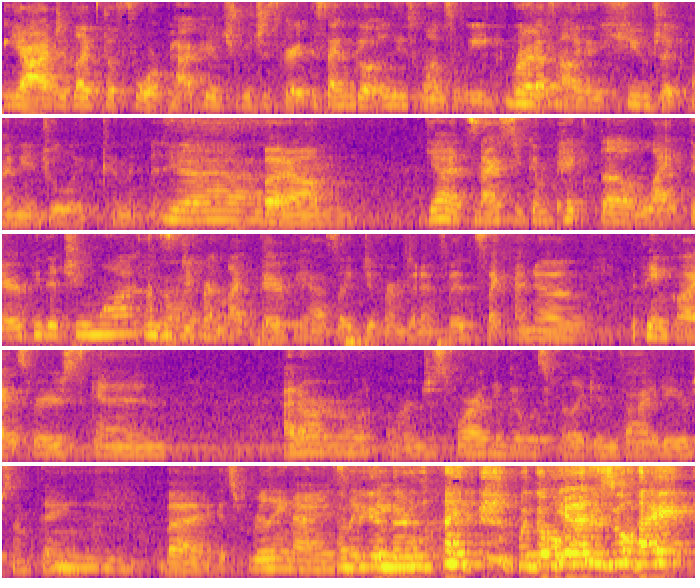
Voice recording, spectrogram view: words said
yeah, I did like the four package, which is great because I can go at least once a week. Like, Right. That's not like a huge like financial like commitment. Yeah. But um, yeah, it's nice. You can pick the light therapy that you want because Okay. different light therapy has like different benefits. Like I know the pink light is for your skin. I don't remember what orange is for. I think it was for like anxiety or something. Mm. But it's really nice. At like they- they're like with the Yes. orange light.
